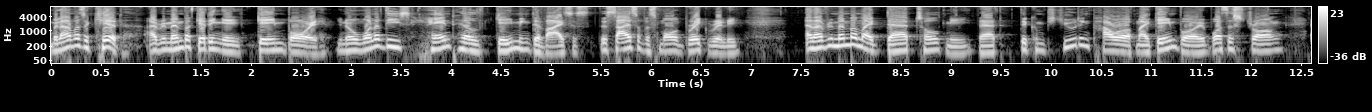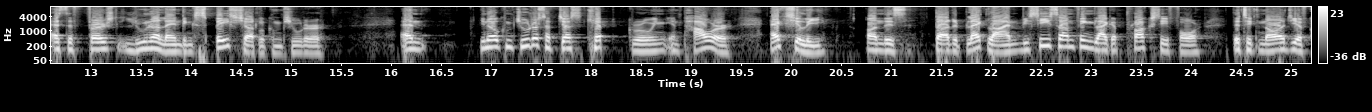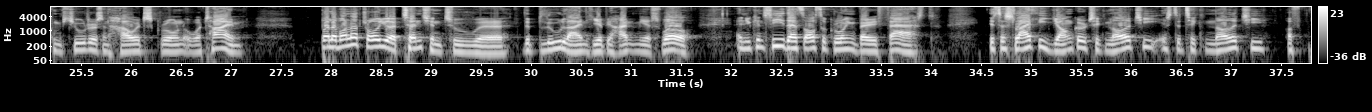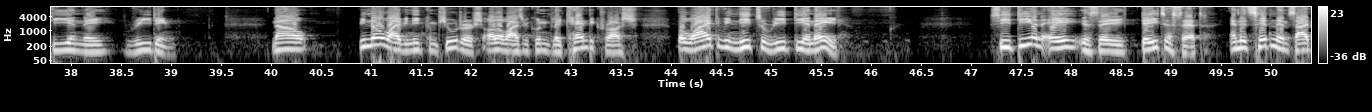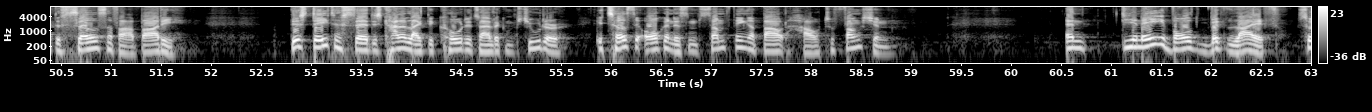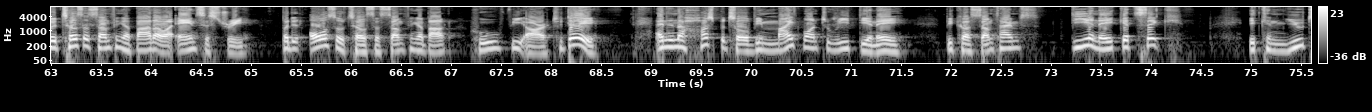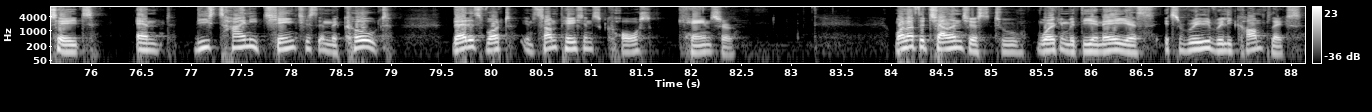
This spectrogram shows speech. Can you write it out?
When I was a kid, I remember getting a Game Boy, you know, one of these handheld gaming devices, the size of a small brick, really. And I remember my dad told me that the computing power of my Game Boy was as strong as the first lunar landing space shuttle computer. And, you know, computers have just kept growing in power. Actually, on this dotted black line, we see something like a proxy for the technology of computers and how it's grown over time. But I want to draw your attention to uh, the blue line here behind me as well. And you can see that's also growing very fast. It's a slightly younger technology. It's the technology of DNA reading. Now, we know why we need computers, otherwise we couldn't play Candy Crush. But why do we need to read DNA? See, DNA is a data set, and it's hidden inside the cells of our body. This data set is kind of like the code inside a computer, it tells the organism something about how to function. And DNA evolved with life, so it tells us something about our ancestry, but it also tells us something about who we are today. And in a hospital, we might want to read DNA because sometimes DNA gets sick. It can mutate, and these tiny changes in the code, that is what in some patients cause cancer. One of the challenges to working with DNA is it's really, really complex.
